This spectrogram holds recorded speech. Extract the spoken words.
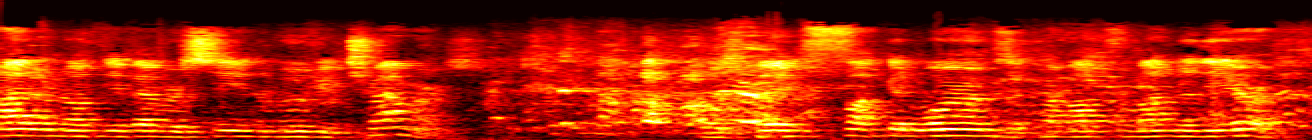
I don't know if you've ever seen the movie Tremors. Those big fucking worms that come up from under the earth.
